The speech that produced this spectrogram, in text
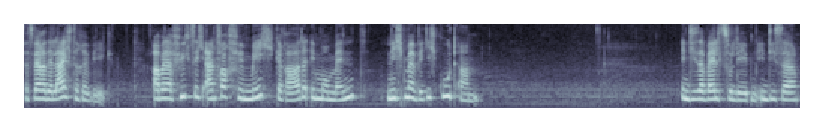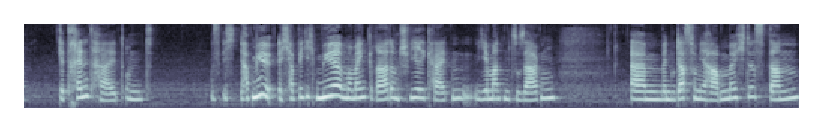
Es wäre der leichtere Weg. Aber der fühlt sich einfach für mich gerade im Moment nicht mehr wirklich gut an. In dieser Welt zu leben, in dieser Getrenntheit und ich habe Mühe, ich habe wirklich Mühe im Moment gerade und Schwierigkeiten, jemandem zu sagen, ähm, wenn du das von mir haben möchtest, dann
